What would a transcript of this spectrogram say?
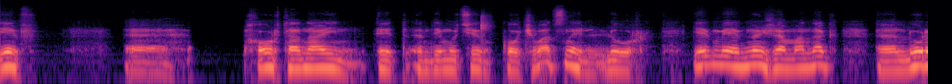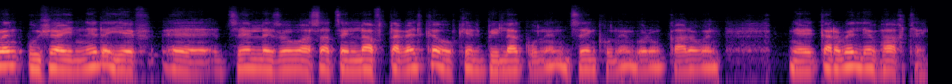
եւ խորհրդանային այդ ընդդիմություն կոչվածն է լուր եւ միևնույն ժամանակ լուր են ուժայինները եւ ձեր լեզով ասած են լավ տղերքը, ովքեր բիլակ ունեն, ձենք ունեն, որոնք կարող են կռվել եւ հաղթել։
